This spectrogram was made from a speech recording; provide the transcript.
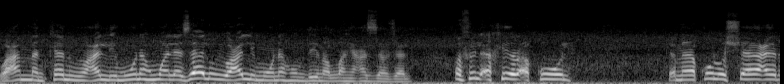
وعمن كانوا يعلمونهم ولا زالوا يعلمونهم دين الله عز وجل. وفي الأخير أقول كما يقول الشاعر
